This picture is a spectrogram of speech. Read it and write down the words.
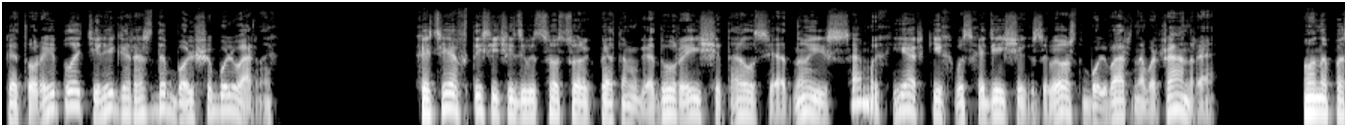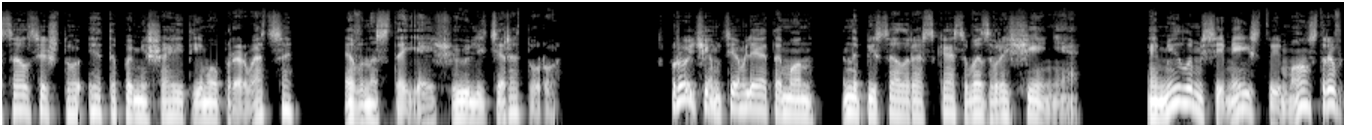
которые платили гораздо больше бульварных. Хотя в 1945 году Рэй считался одной из самых ярких восходящих звезд бульварного жанра, он опасался, что это помешает ему прорваться в настоящую литературу. Впрочем, тем летом он написал рассказ «Возвращение» о милом семействе монстров,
